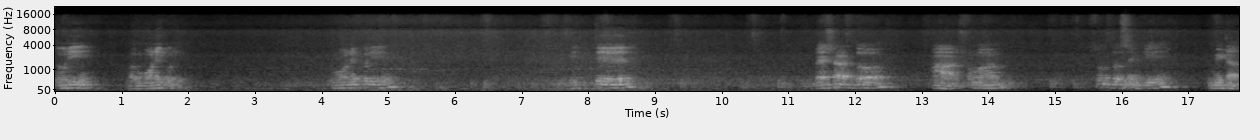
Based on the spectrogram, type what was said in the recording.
ধরি বা মনে করি মনে করি বৃত্তের ব্যাসার্ধ আর সমান চোদ্দ সেন্টিমিটার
